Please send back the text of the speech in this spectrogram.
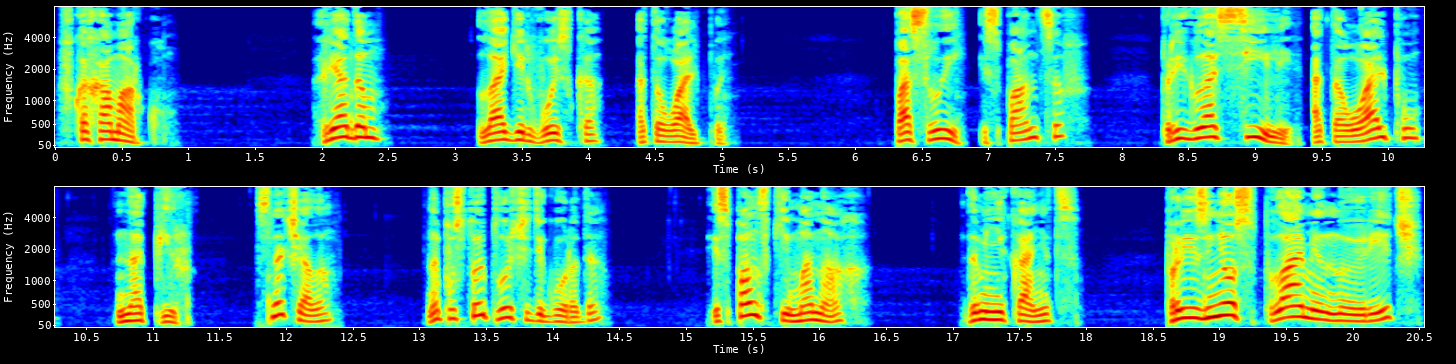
в Кахамарку. Рядом лагерь войска Атауальпы. Послы испанцев пригласили Атауальпу на пир. Сначала на пустой площади города испанский монах, доминиканец, произнес пламенную речь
